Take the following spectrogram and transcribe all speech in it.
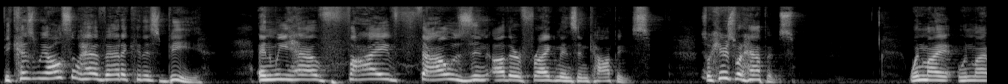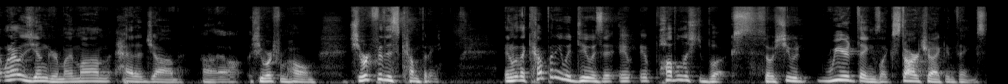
Because we also have Vaticanus B, and we have 5,000 other fragments and copies. So here's what happens. When, my, when, my, when I was younger, my mom had a job. Uh, she worked from home. She worked for this company. And what the company would do is it, it, it published books. So she would, weird things like Star Trek and things.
